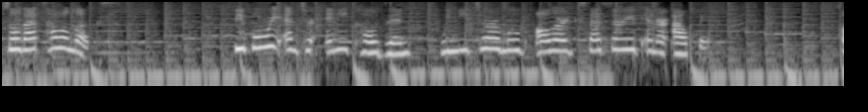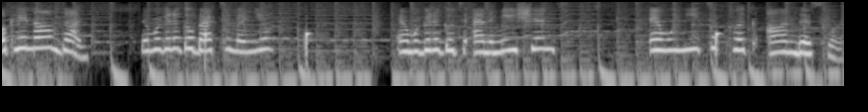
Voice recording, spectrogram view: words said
So that's how it looks. Before we enter any codes in, we need to remove all our accessories and our outfit. Okay, now I'm done. Then we're gonna go back to menu and we're gonna go to animations and we need to click on this one.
